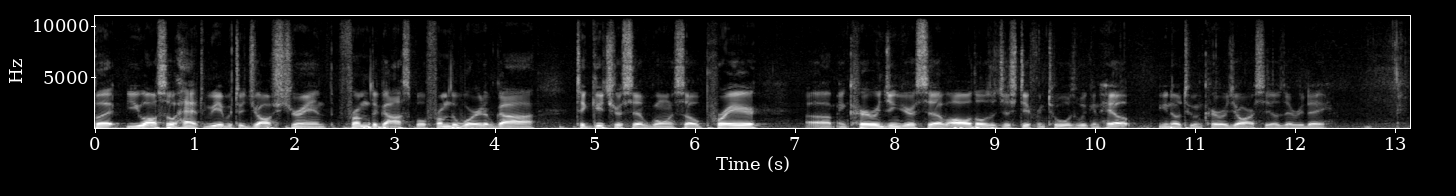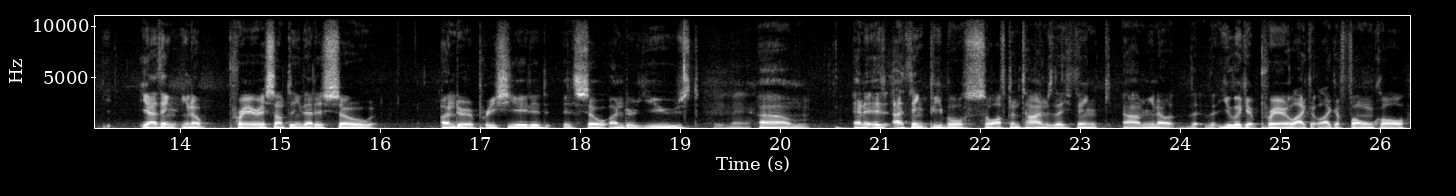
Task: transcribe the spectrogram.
but you also have to be able to draw strength from the gospel, from the word of God to get yourself going. So prayer, uh, encouraging yourself, all those are just different tools we can help, you know, to encourage ourselves every day. Yeah, I think, you know, prayer is something that is so underappreciated. It's so underused. Amen. Um, and it, I think people so oftentimes they think, um, you know, th- th- you look at prayer like like a phone call,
